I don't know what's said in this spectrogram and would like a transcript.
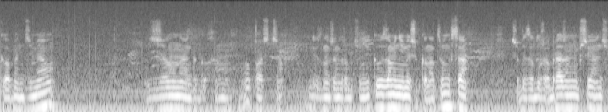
Go będzie miał. Zielonego Gohana. O, patrzcie. Nie zdążyłem zrobić uniku. Zamienimy szybko na Trunksa, żeby za dużo obrażeń nie przyjąć.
